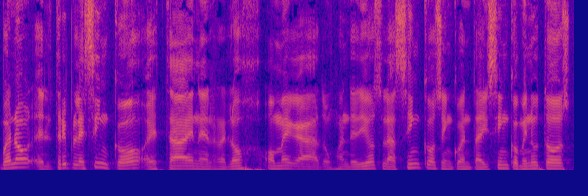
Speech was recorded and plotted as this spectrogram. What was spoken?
Bueno, el triple 5 está en el reloj Omega Don Juan de Dios, las 5.55 minutos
